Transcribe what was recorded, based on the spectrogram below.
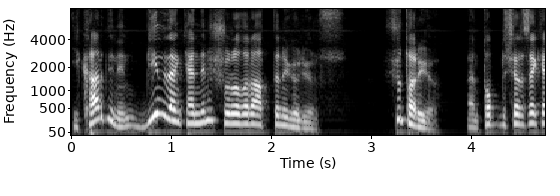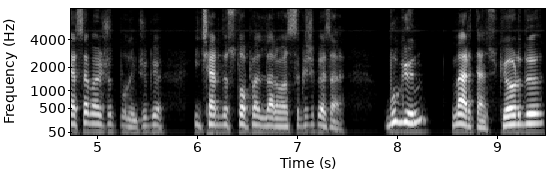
Icardi'nin birden kendini şuralara attığını görüyoruz. Şut arıyor. Yani top dışarı sekerse ben şut bulayım. Çünkü içeride stoperler var sıkışık vesaire. Bugün Mertens gördü.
